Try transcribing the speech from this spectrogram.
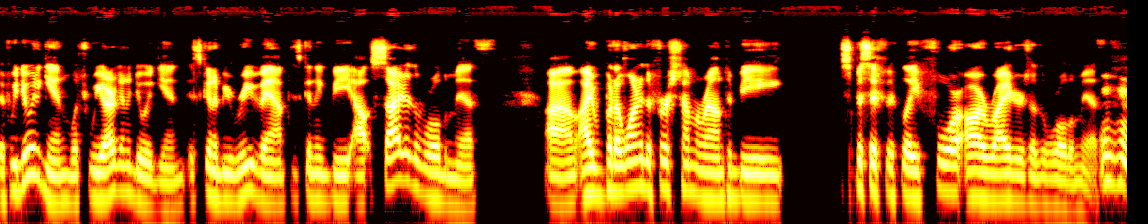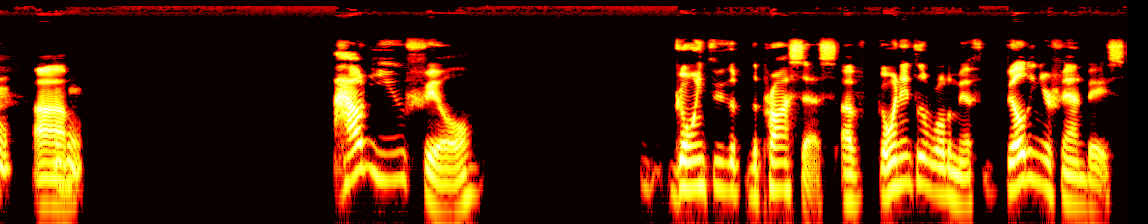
if we do it again, which we are going to do again, it's going to be revamped. It's going to be outside of the world of myth. Um, I but I wanted the first time around to be specifically for our writers of the world of myth. hmm Um, Mhm. How do you feel going through the, the process of going into the world of myth, building your fan base,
